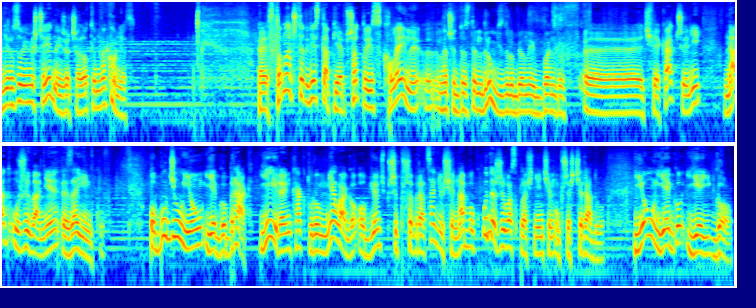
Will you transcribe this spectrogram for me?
I nie rozumiem jeszcze jednej rzeczy, ale o tym na koniec. E, strona 41 to jest kolejny, e, znaczy to jest ten drugi z ulubionych błędów e, ćwieka, czyli nadużywanie zaimków. Obudził ją jego brak. Jej ręka, którą miała go objąć, przy przewracaniu się na bok, uderzyła z plaśnięciem o prześcieradło. Ją, jego, jej, go.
